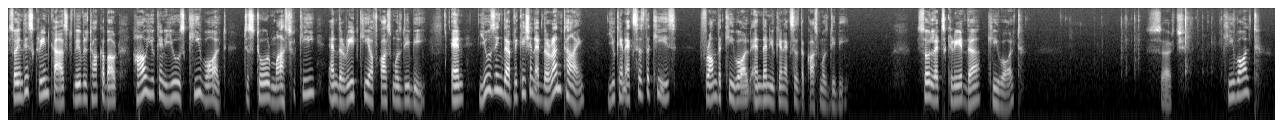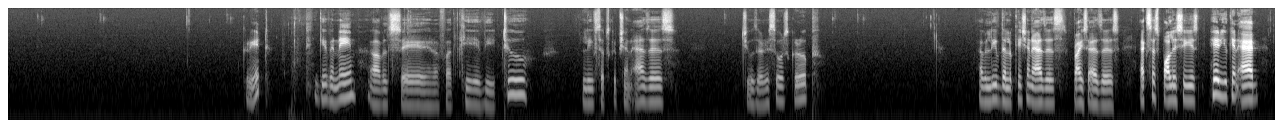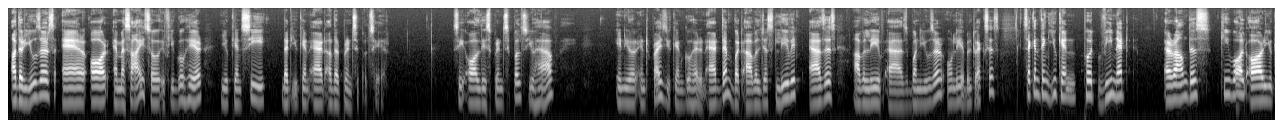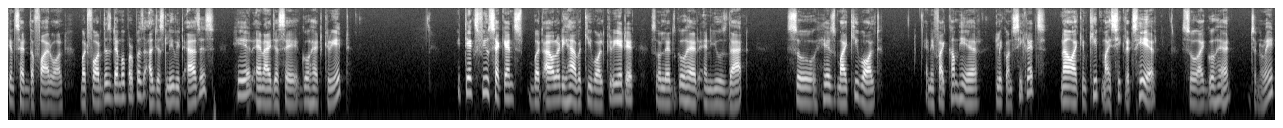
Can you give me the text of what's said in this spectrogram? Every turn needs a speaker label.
Speaker 1: So in this screencast, we will talk about how you can use Key Vault to store master key and the read key of Cosmos DB. And using the application at the runtime, you can access the keys from the Key Vault and then you can access the Cosmos DB. So let's create the Key Vault. Search Key Vault. Create. Give a name. I will say Rafat KV2 leave subscription as is. Choose a resource group. I will leave the location as is price as is access policies. Here you can add other users or MSI so if you go here you can see that you can add other principals here see all these principals you have in your enterprise. You can go ahead and add them but I will just leave it as is. I will leave as one user only able to access. Second thing you can put VNet around this key vault or you can set the firewall. But for this demo purpose I'll just leave it as is here and I just say go ahead create. It takes few seconds but I already have a key vault created so let's go ahead and use that. So here's my key vault. And if I come here, click on secrets, now I can keep my secrets here. So I go ahead, generate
